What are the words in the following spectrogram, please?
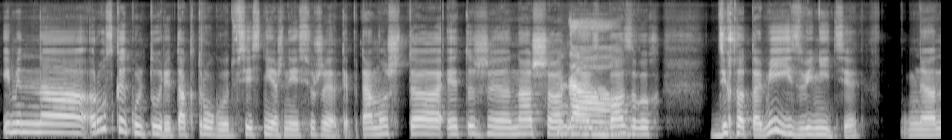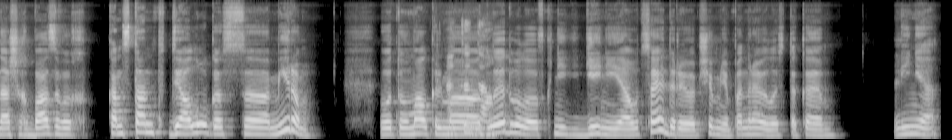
именно русской культуре так трогают все снежные сюжеты, потому что это же наша одна из базовых дихотомий, извините, э, наших базовых констант диалога с миром. Вот у Малкольма Это да. Глэдвелла в книге «Гении и аутсайдеры» вообще мне понравилась такая линия,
